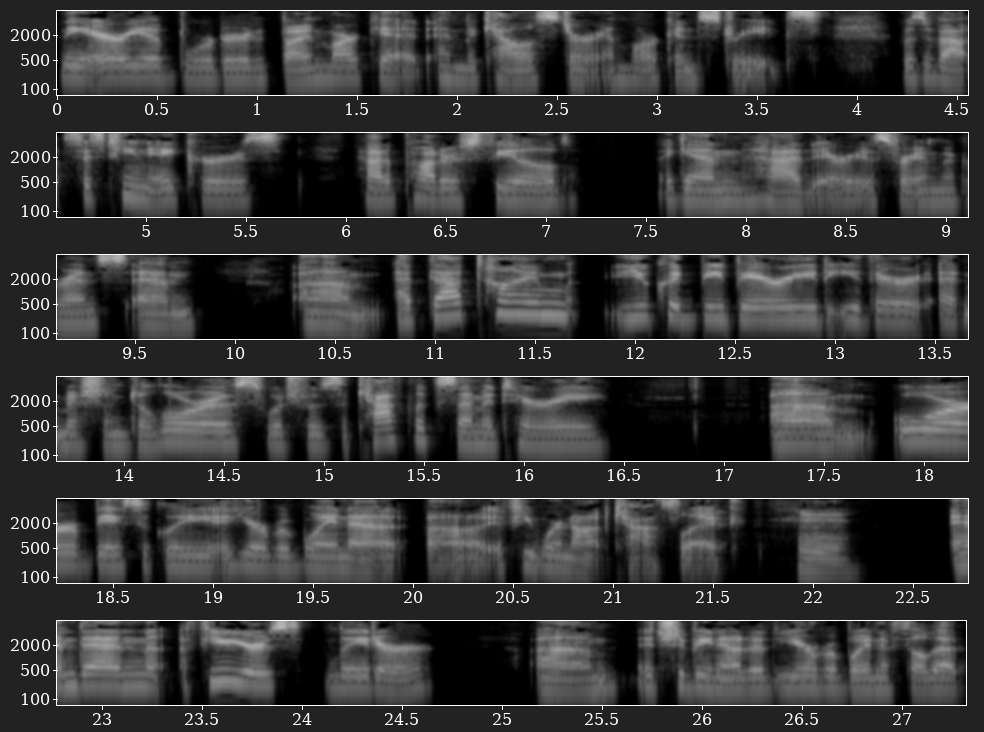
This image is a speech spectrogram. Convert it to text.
the area bordered by Market and McAllister and Larkin streets. It was about 15 acres, had a potter's field, again, had areas for immigrants. And um, at that time, you could be buried either at Mission Dolores, which was a Catholic cemetery, um, or basically a Yerba Buena uh, if you were not Catholic. Hmm. And then a few years later, um, it should be noted, Yerba Buena filled up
